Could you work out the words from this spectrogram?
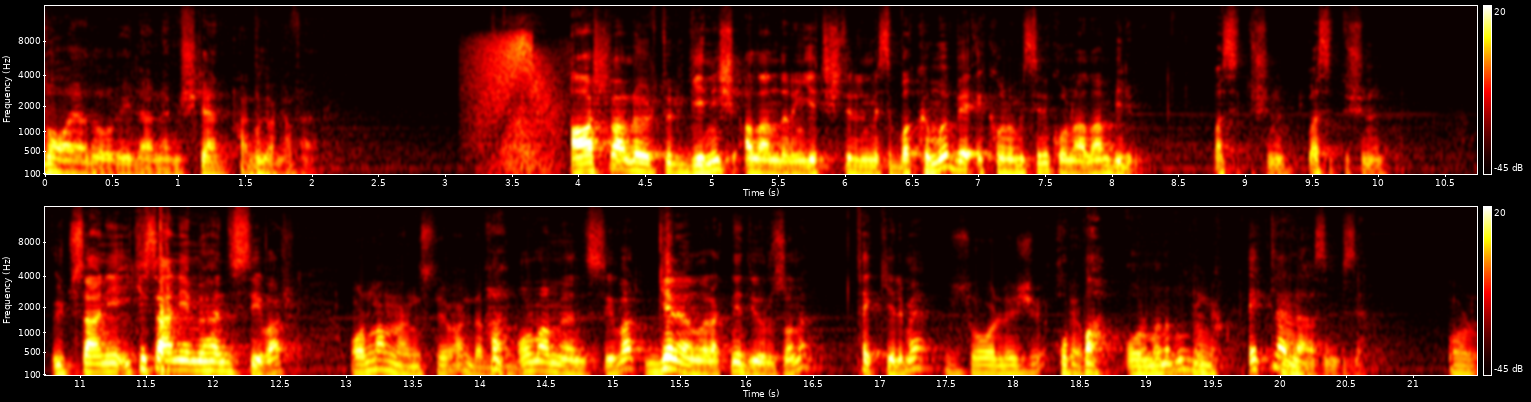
doğaya doğru ilerlemişken Hadi buyurun bakalım. efendim. Ağaçlarla örtülü geniş alanların yetiştirilmesi, bakımı ve ekonomisini konu alan bilim. Basit düşünün, basit düşünün. 3 saniye, 2 saniye mühendisliği var. Orman mühendisliği var da Hah, orman mühendisliği var. Genel olarak ne diyoruz ona? Tek kelime. zooloji. yok, Hoppa, ormanı bulduk. Yok. Ekler lazım bize. or-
